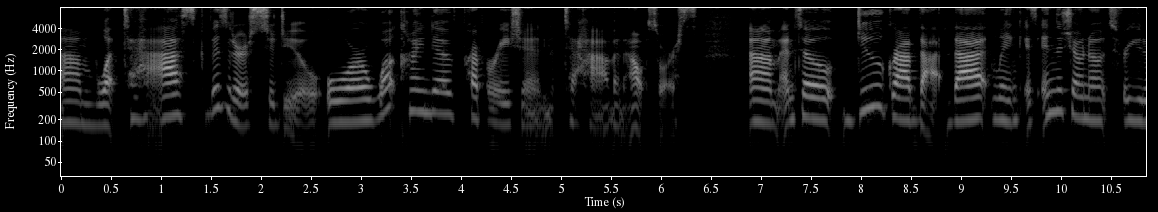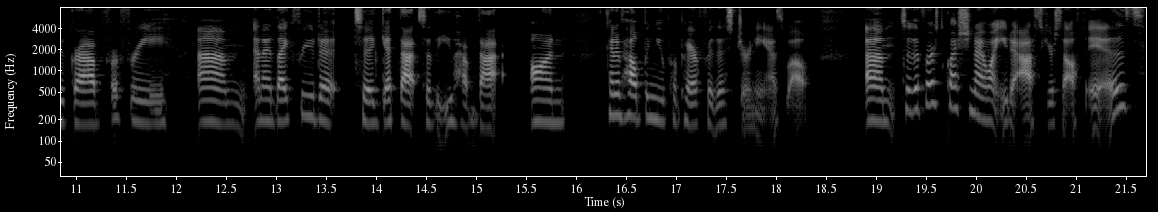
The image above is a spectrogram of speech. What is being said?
um, what to ask visitors to do or what kind of preparation to have and outsource. Um, and so do grab that. That link is in the show notes for you to grab for free. Um, and I'd like for you to to get that so that you have that on kind of helping you prepare for this journey as well. Um, so, the first question I want you to ask yourself is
